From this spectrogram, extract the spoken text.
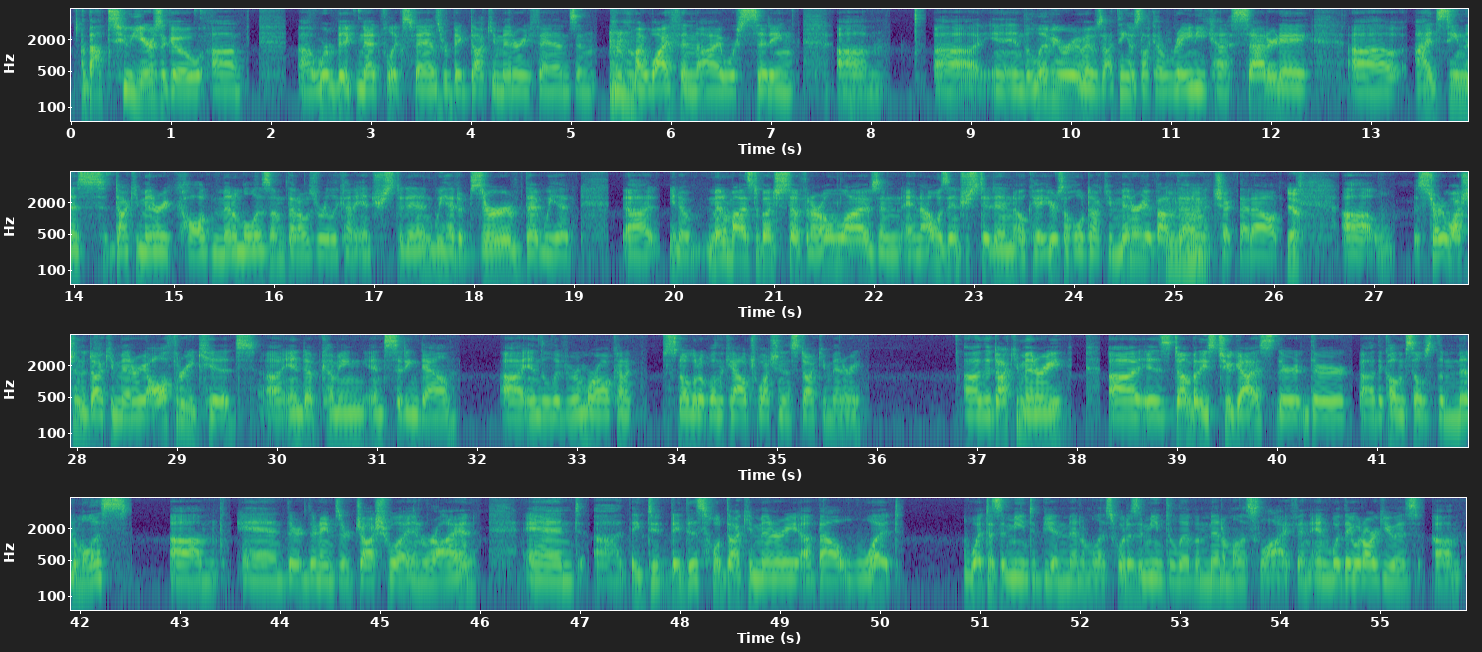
about two years ago, um, uh, we're big Netflix fans, we're big documentary fans, and my wife and I were sitting um, uh, in, in the living room. It was, I think it was like a rainy kind of Saturday. Uh, I'd seen this documentary called Minimalism that I was really kind of interested in. We had observed that we had, uh, you know, minimized a bunch of stuff in our own lives, and and I was interested in. Okay, here's a whole documentary about that. I'm gonna check that out Yep. uh, started watching the documentary. All three kids uh, end up coming and sitting down uh, in the living room. We're all kind of snuggled up on the couch watching this documentary. Uh, the documentary uh, is done by these two guys. They're they're uh, they call themselves the Minimalists, um, and their their names are Joshua and Ryan, and uh, they did they did this whole documentary about what what does it mean to be a minimalist? What does it mean to live a minimalist life? And and what they would argue is um,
